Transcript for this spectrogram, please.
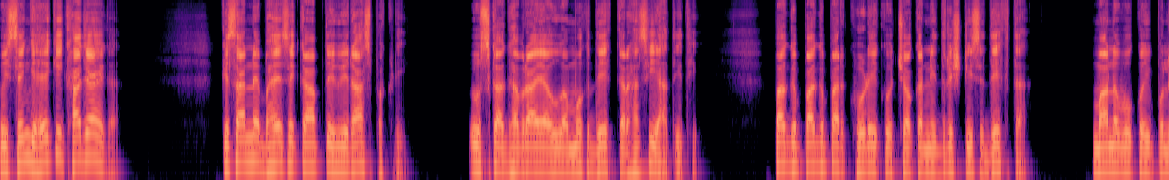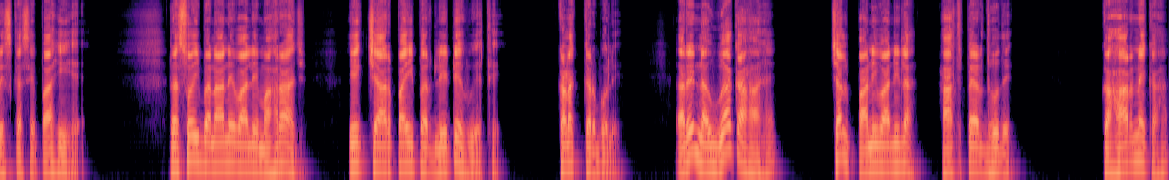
कोई सिंह है कि खा जाएगा? किसान ने भय से कांपते हुए रास पकड़ी। उसका घबराया हुआ मुख देखकर हँसी आती थी। पग पग पर घोड़े को चौकन्नी दृष्टि से देखता, मानो वो कोई पुलिस का सिपाही है। रसोई बनाने वाले महाराज एक चारपाई पर लेटे हुए थे। कड़क कर बोले, अरे नौआ कहाँ है? चल पानी वानी ला, हाथ पैर धो दे। कहार ने कहा,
